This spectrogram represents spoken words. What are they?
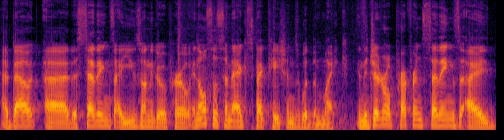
about uh, the settings I use on the GoPro and also some expectations with the mic. In the general preference settings, I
